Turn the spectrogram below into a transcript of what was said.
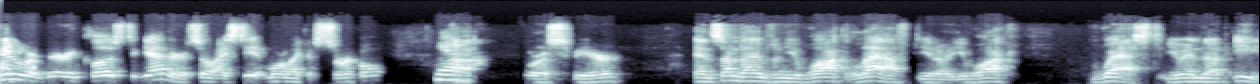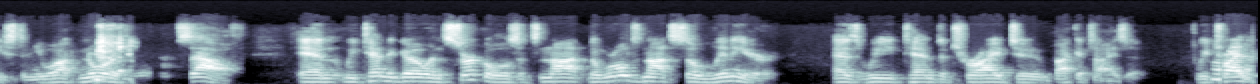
two are very close together so i see it more like a circle Yeah. Uh, or a sphere. And sometimes when you walk left you know you walk west you end up east and you walk north you end up south. And we tend to go in circles. It's not the world's not so linear as we tend to try to bucketize it. We try Right. to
